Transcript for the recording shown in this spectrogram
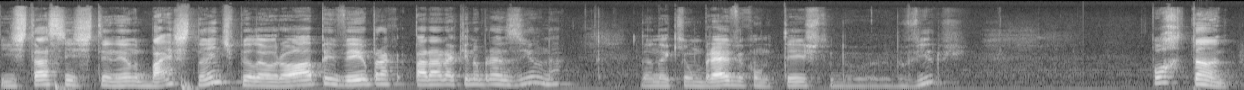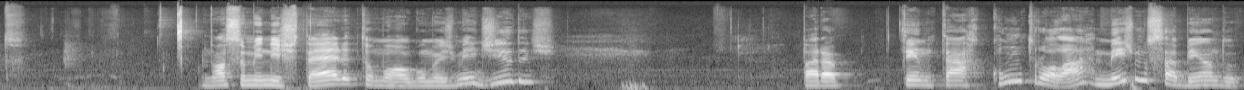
e está se estendendo bastante pela Europa e veio para parar aqui no Brasil, né? Dando aqui um breve contexto do, do vírus. Portanto, nosso ministério tomou algumas medidas para tentar controlar, mesmo sabendo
